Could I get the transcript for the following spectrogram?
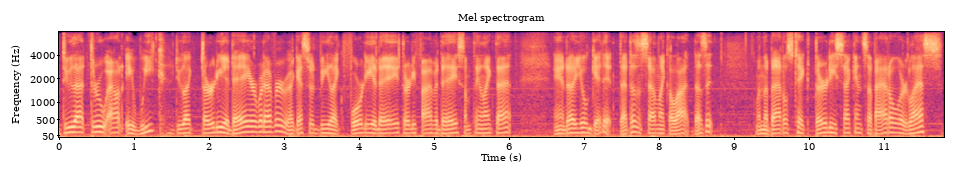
do that throughout a week. Do like 30 a day or whatever. I guess it would be like 40 a day, 35 a day, something like that. And uh, you'll get it. That doesn't sound like a lot, does it? When the battles take 30 seconds a battle or less,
